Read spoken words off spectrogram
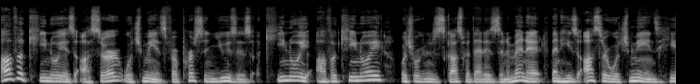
of a kinui is asur, which means if a person uses a kinui of a kinui, which we're going to discuss what that is in a minute, then he's asur, which means he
